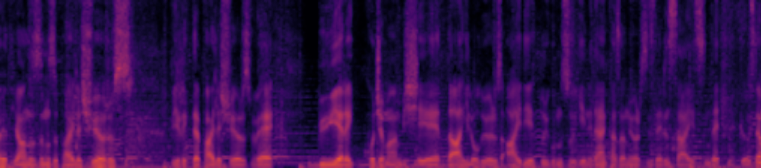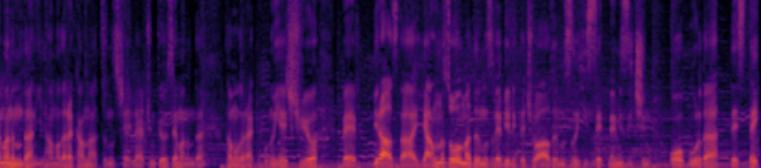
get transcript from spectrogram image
Evet yalnızlığımızı paylaşıyoruz. Birlikte paylaşıyoruz ve büyüyerek kocaman bir şeye dahil oluyoruz. Aidiyet duygumuzu yeniden kazanıyoruz sizlerin sayesinde. Gözlem Hanım'dan ilham alarak anlattığımız şeyler. Çünkü Gözlem Hanım da tam olarak bunu yaşıyor. Ve biraz daha yalnız olmadığımızı ve birlikte çoğaldığımızı hissetmemiz için o burada destek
